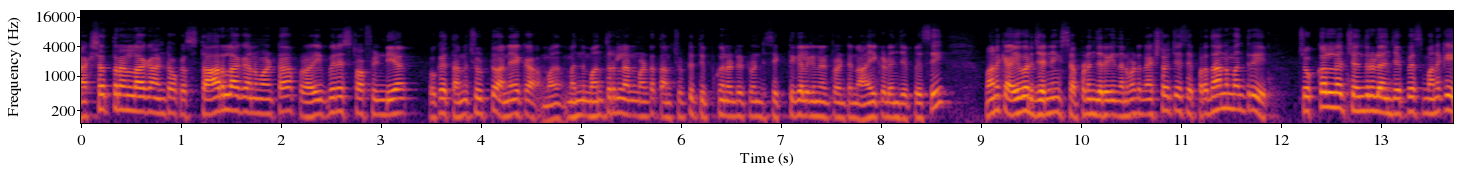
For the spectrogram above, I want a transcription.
నక్షత్రం లాగా అంటే ఒక స్టార్ లాగా అనమాట prime minister of India. Okay తన చుట్టూ అనేక మంది మంత్రులు అనమాట తన చుట్టూ తిప్పుకునేటటువంటి శక్తి కలిగినటువంటి నాయకుడు అని చెప్పేసి మనకి ఐవర్ జెన్నింగ్స్ చెప్పడం జరిగింది అనమాట నెక్స్ట్ వచ్చేసి ప్రధానమంత్రి చొక్కల్లో చంద్రుడు అని చెప్పేసి మనకి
